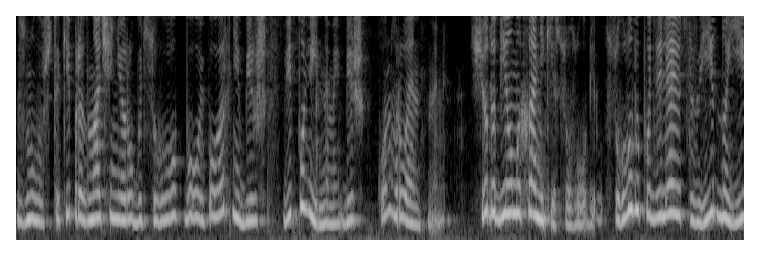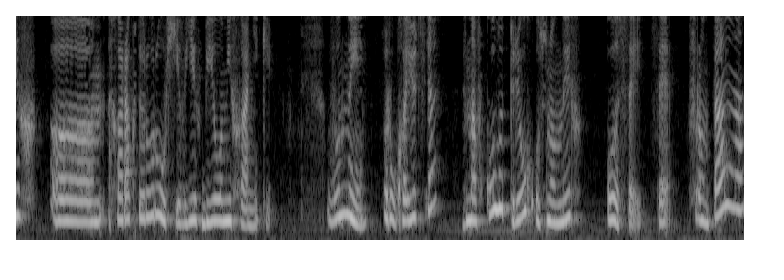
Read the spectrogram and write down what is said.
Знову ж таки, призначення робить суглобової поверхні більш відповідними, більш конгруентними. Щодо біомеханіки суглобів, суглоби поділяються згідно їх е, характеру рухів, їх біомеханіки. Вони рухаються навколо трьох основних осей: це фронтальна,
